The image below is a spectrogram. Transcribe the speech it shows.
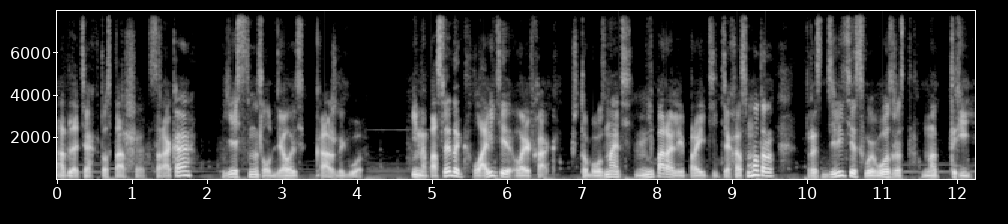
А для тех, кто старше 40, есть смысл делать каждый год. И напоследок ловите лайфхак. Чтобы узнать, не пора ли пройти техосмотр, разделите свой возраст на 3.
